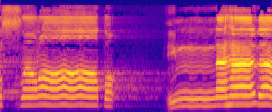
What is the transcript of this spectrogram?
الصراط إن هذا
